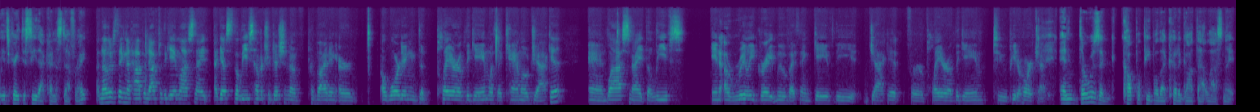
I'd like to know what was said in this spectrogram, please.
It, it's great to see that kind of stuff, right? Another thing that happened after the game last night, I guess the Leafs have a tradition of providing or awarding the player of the game with a camo jacket. And last night, the Leafs, in a really great move, I think, gave the jacket for player of the game to Peter Horachek. And there was a couple people that could have got that last night.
